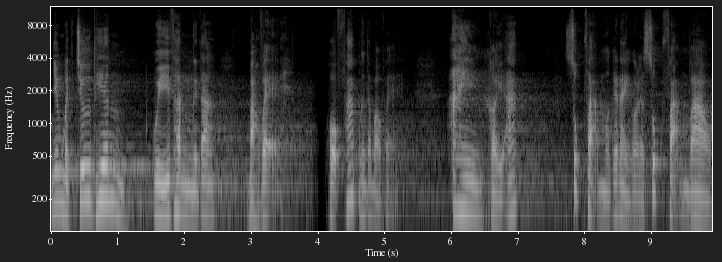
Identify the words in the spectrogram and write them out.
Nhưng mà chư thiên quỷ thần người ta bảo vệ hộ pháp người ta bảo vệ. Ai khởi ác xúc phạm mà cái này gọi là xúc phạm vào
